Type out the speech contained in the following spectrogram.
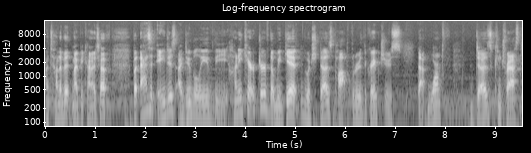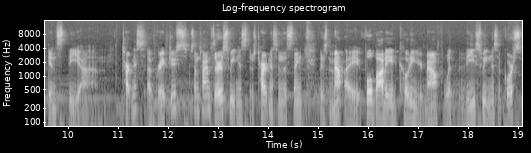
a ton of it might be kind of tough. But as it ages, I do believe the honey character that we get, which does pop through the grape juice, that warmth does contrast against the um, tartness of grape juice sometimes. There is sweetness, there's tartness in this thing. There's a full-bodied coating your mouth with the sweetness, of course.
